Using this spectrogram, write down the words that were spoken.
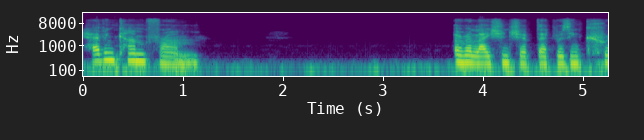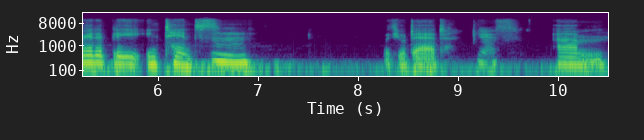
having come from a relationship that was incredibly intense Mm. with your dad, yes um,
